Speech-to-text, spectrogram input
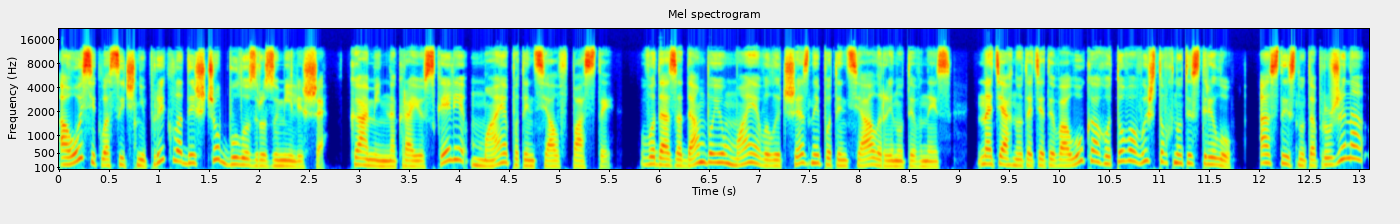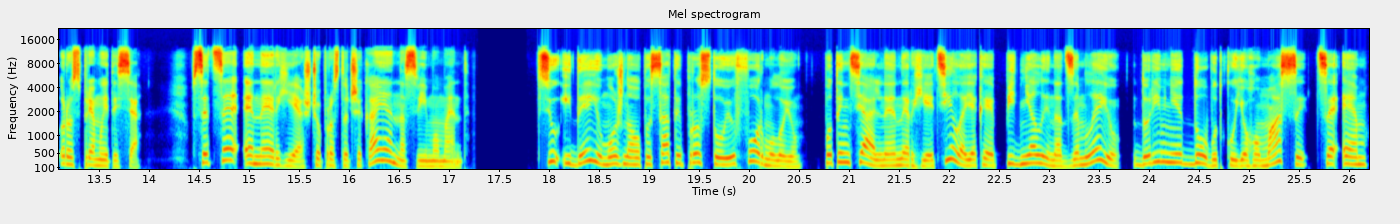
А ось і класичні приклади, щоб було зрозуміліше. Камінь на краю скелі має потенціал впасти. Вода за дамбою має величезний потенціал ринути вниз. Натягнута тятива лука готова виштовхнути стрілу, а стиснута пружина розпрямитися. Все це енергія, що просто чекає на свій момент. Цю ідею можна описати простою формулою. Потенціальна енергія тіла, яке підняли над землею, дорівнює добутку його маси це М,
